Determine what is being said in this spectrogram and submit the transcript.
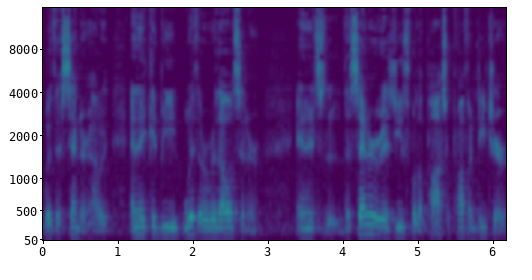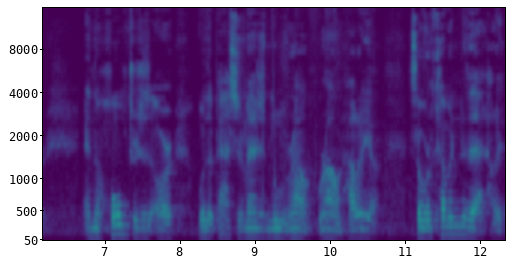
with a center. And it could be with or without a center. And it's the center is used for the apostle, prophet, and teacher, and the home churches are where the pastors and evangelists move around. Around, hallelujah. So we're coming to that, hallelujah.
